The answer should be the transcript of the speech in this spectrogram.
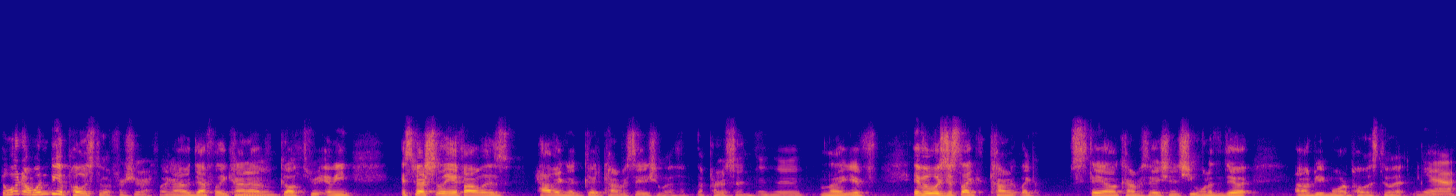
it wouldn't, I wouldn't be opposed to it for sure. Like I would definitely kind Mhm. of go through. I mean, especially if I was having a good conversation with the person. Mm-hmm. Like if if it was just like kind of like stale conversation, and she wanted to do it, I would be more opposed to it. Yeah.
